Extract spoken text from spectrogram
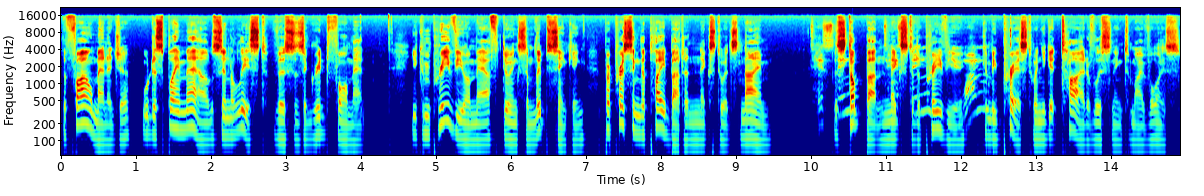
The File Manager will display mouths in a list versus a grid format. You can preview a mouth doing some lip syncing by pressing the play button next to its name. Testing, the stop button testing, next to the preview one. can be pressed when you get tired of listening to my voice.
